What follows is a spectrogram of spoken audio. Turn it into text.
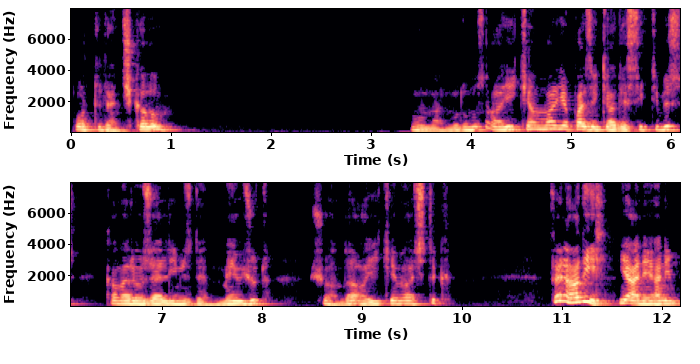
Portreden çıkalım. Normal modumuz AI iken var. Yapay zeka destekli bir kamera özelliğimiz de mevcut. Şu anda AI cam'i açtık. Fena değil. Yani hani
